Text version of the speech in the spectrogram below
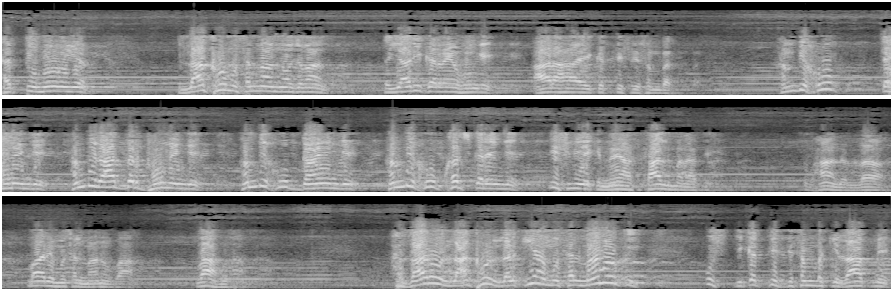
Happy new year. लाखों मुसलमान नौजवान तैयारी कर रहे होंगे। आ रहा है इकतीस दिसंबर। हम भी खूब टहलेंगे, हम भी रात भर घूमेंगे, हम भी खूब गाएँगे, हम भी खूब खर्च करेंगे, इसलिए एक नया साल मनाते हैं। सुबहान अल्लाह वारे मुसलमानों, वाह वाह हज़ारों, लाखों लड़कियाँ मुसलमानों की उस 31 दिसंबर की रात में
